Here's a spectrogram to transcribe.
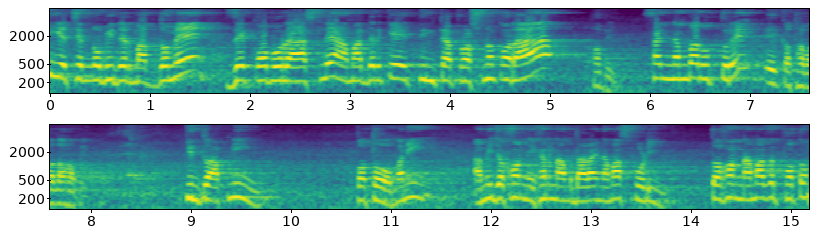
দিয়েছেন নবীদের মাধ্যমে যে কবরে আসলে আমাদেরকে তিনটা প্রশ্ন করা হবে। চার নাম্বার উত্তরে এই কথা বলা হবে। কিন্তু আপনি কত? মানে আমি যখন এখানে নাম দাঁড়ায় নামাজ পড়ি, তখন নামাজের প্রথম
